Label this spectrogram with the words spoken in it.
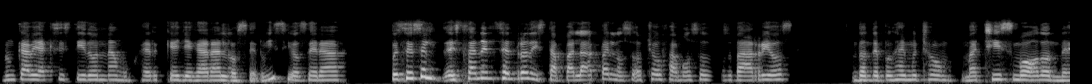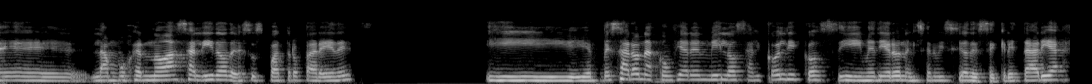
nunca había existido una mujer que llegara a los servicios. Era, pues es está en el centro de Iztapalapa, en los ocho famosos barrios, donde pues hay mucho machismo, donde la mujer no ha salido de sus cuatro paredes. Y empezaron a confiar en mí los alcohólicos y me dieron el servicio de secretaria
